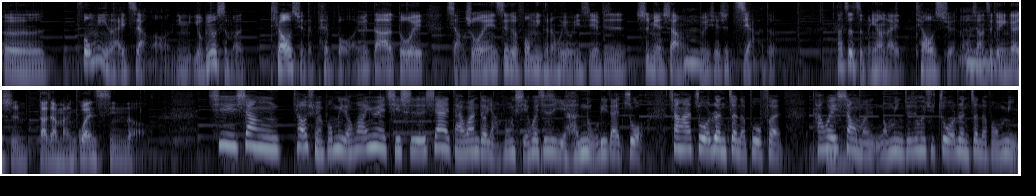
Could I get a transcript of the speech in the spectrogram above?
呃蜂蜜来讲哦，你们有没有什么挑选的 pebble 啊？因为大家都会想说，哎，这个蜂蜜可能会有一些，就是市面上有一些是假的，那这怎么样来挑选呢？我想这个应该是大家蛮关心的。其实像挑选蜂蜜的话，因为其实现在台湾的养蜂协会其实也很努力在做，像他做认证的部分，他会像我们农民就是会去做认证的蜂蜜，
